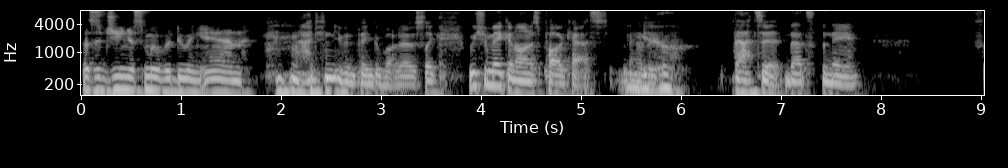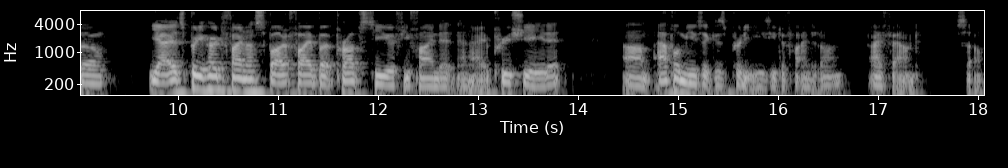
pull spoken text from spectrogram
That's a genius move of doing Anne. I didn't even think about it. I was like, we should make an honest podcast. Was like, That's it. That's the name. So, yeah, it's pretty hard to find on Spotify, but props to you if you find it, and I appreciate it. Um, Apple Music is pretty easy to find it on. I found so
